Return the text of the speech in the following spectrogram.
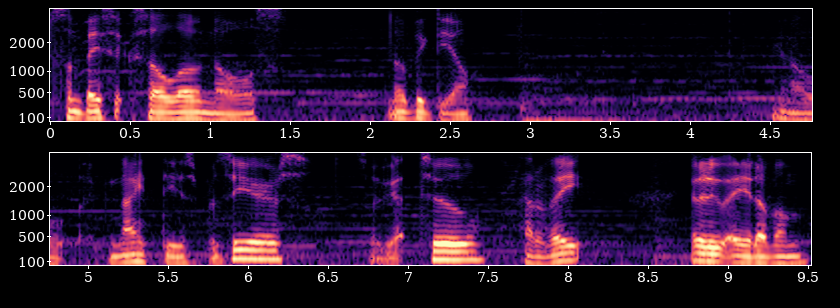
some basic solo gnolls. No big deal. I'm gonna ignite these braziers. So we've got two out of eight. Gotta do eight of them.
